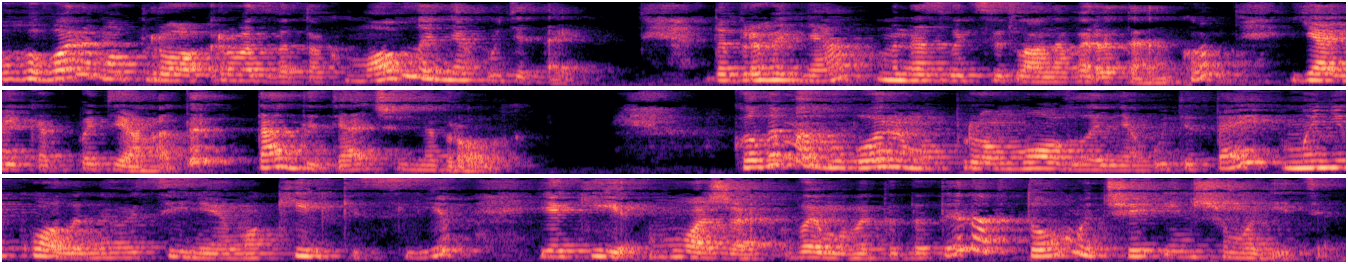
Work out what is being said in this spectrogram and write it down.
Поговоримо про розвиток мовлення у дітей. Доброго дня! Мене звуть Світлана Веретенко, я лікар-педіатр та дитячий невролог. Коли ми говоримо про мовлення у дітей, ми ніколи не оцінюємо кількість слів, які може вимовити дитина в тому чи іншому віці.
